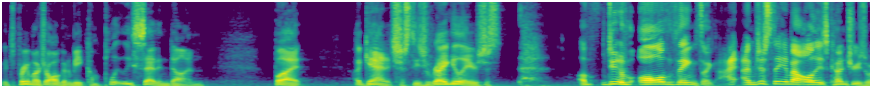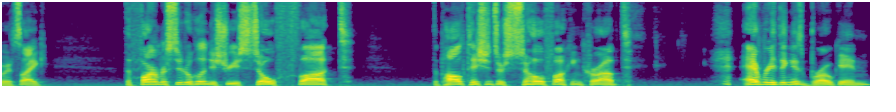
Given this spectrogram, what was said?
it's pretty much all going to be completely said and done. But again, it's just these regulators, just of dude of all the things. Like I, I'm just thinking about all these countries where it's like the pharmaceutical industry is so fucked. The politicians are so fucking corrupt. Everything is broken.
